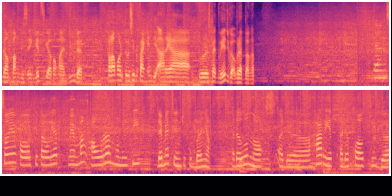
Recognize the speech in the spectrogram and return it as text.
gampang disengage, gampang maju dan kalau mau diterusin fight di area dua speedway juga berat banget Dan soalnya kalau kita lihat memang Aura memiliki damage yang cukup banyak. Ada Lunox, ada Harit, ada Cloud juga.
